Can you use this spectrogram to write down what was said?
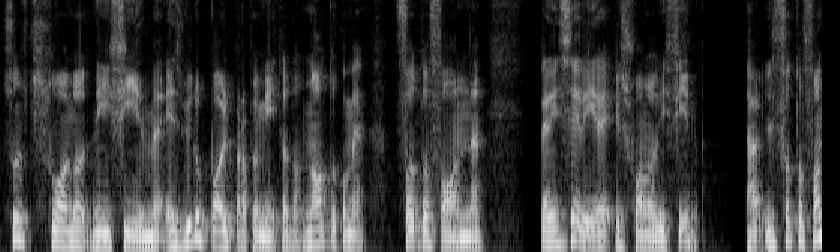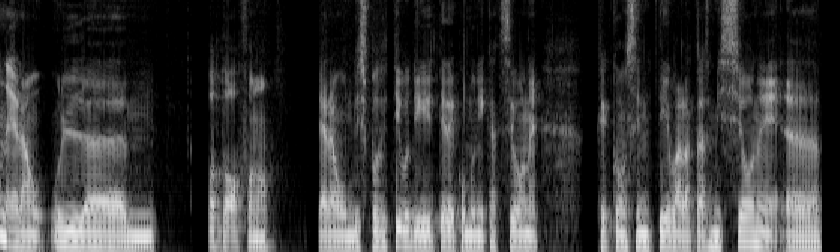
sul suono nei film e sviluppò il proprio metodo, noto come photophone, per inserire il suono dei film. Allora, il photophone era un, il um, fotofono, era un dispositivo di telecomunicazione che consentiva la trasmissione eh,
